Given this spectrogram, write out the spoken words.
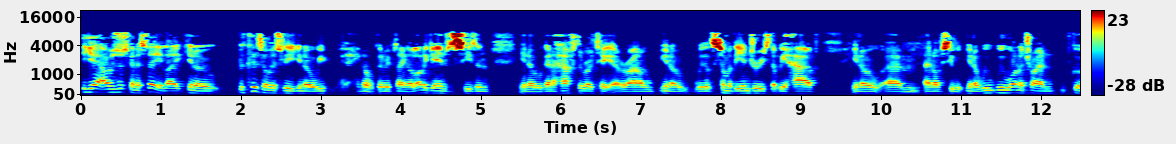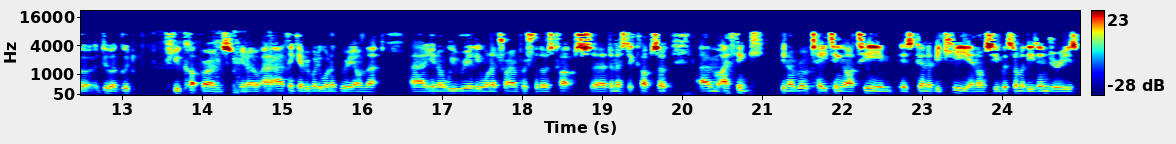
Yeah, I was just going to say, like, you know, because obviously, you know, we, you know, we're going to be playing a lot of games this season. You know, we're going to have to rotate around, you know, with some of the injuries that we have, you know, um, and obviously, you know, we, we want to try and go, do a good few cup runs. You know, I, I think everybody will agree on that. Uh, you know, we really want to try and push for those cups, uh, domestic cups. So, um, I think, you know, rotating our team is going to be key. And obviously with some of these injuries,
